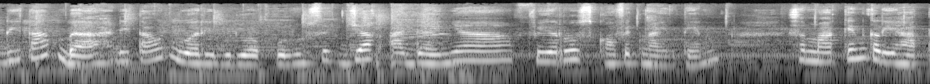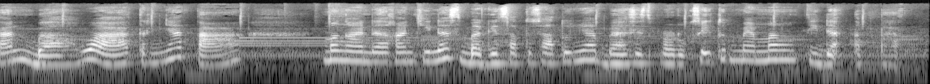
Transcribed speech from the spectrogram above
ditambah di tahun 2020 sejak adanya virus COVID-19 semakin kelihatan bahwa ternyata mengandalkan Cina sebagai satu-satunya basis produksi itu memang tidak tepat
